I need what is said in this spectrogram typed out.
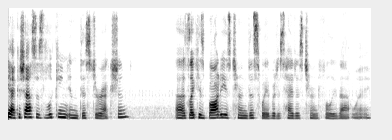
Yeah, because Shasta's looking in this direction. Uh, it's like his body is turned this way, but his head is turned fully that way.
